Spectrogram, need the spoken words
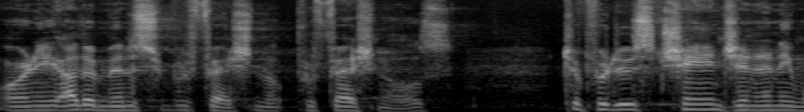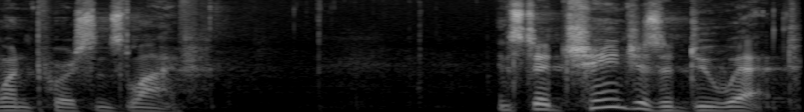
or any other ministry professional, professionals to produce change in any one person's life. Instead, change is a duet.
